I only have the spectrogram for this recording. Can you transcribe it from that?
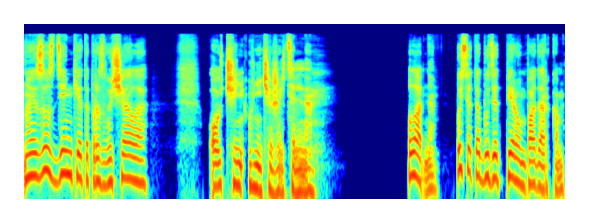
Но из уст Димки это прозвучало очень уничижительно. Ладно, пусть это будет первым подарком,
